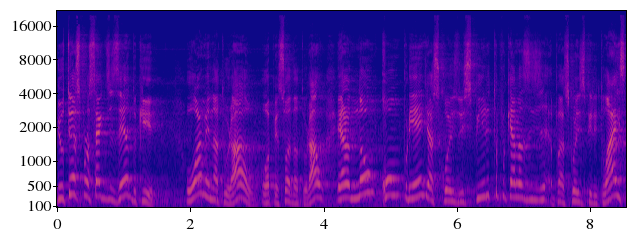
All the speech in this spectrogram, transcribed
E o texto prossegue dizendo que o homem natural, ou a pessoa natural, ela não compreende as coisas do espírito, porque elas, as coisas espirituais,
